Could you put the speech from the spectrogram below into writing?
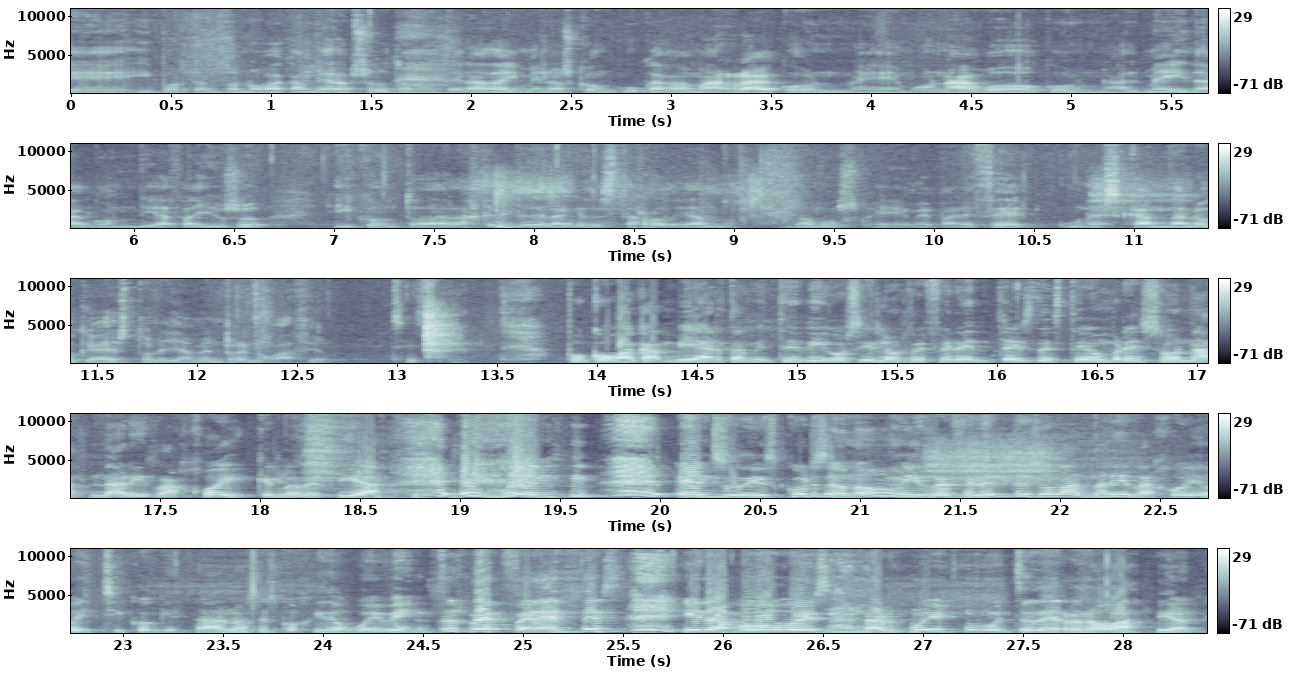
eh, y por tanto no va a cambiar absolutamente nada y menos con Cuca Gamarra, con eh, Monago, con Almeida, con Díaz Ayuso y con toda la gente de la que se está rodeando. Vamos, eh, me parece un escándalo que a esto le llamen renovación. Sí, sí. Poco va a cambiar, también te digo, si los referentes de este hombre son Aznar y Rajoy, que lo decía en, en su discurso, ¿no? Mis referentes son Aznar y Rajoy. Hoy, chico, quizá no has escogido muy bien tus referentes y tampoco puedes hablar muy mucho de renovación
